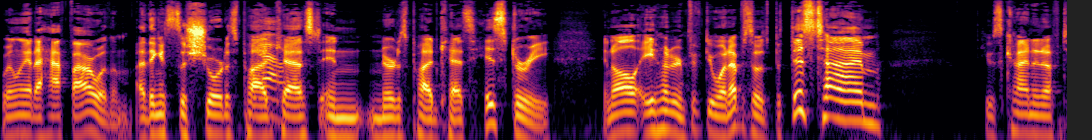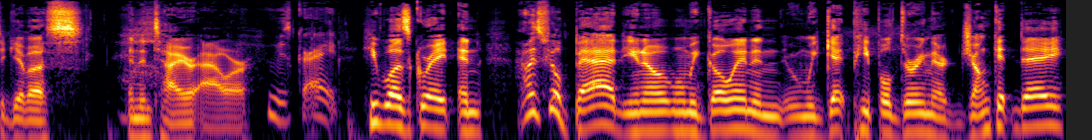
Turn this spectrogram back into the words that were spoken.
we only had a half hour with him. I think it's the shortest Yeah. podcast in Nerdist podcast history in all 851 episodes. But this time, he was kind enough to give us an entire hour. He was great. He was great, and I always feel bad, you know, when we go in and when we get people during their junket day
